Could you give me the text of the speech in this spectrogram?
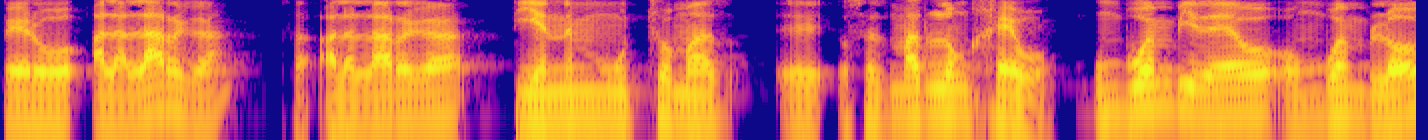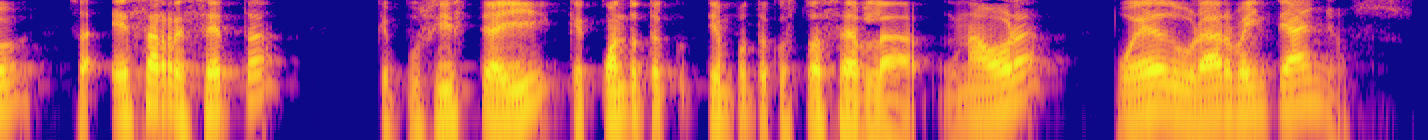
pero a la larga o sea, a la larga tiene mucho más, eh, o sea, es más longevo. Un buen video o un buen blog, o sea, esa receta que pusiste ahí, que cuánto tiempo te costó hacerla, una hora, puede durar 20 años.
